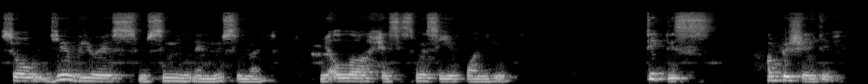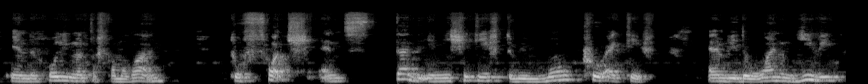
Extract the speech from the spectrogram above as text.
So, dear viewers, Muslimin and Muslimat, may Allah has His mercy upon you. Take this opportunity in the holy month of Ramadan to forge and start the initiative to be more proactive and be the one giving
